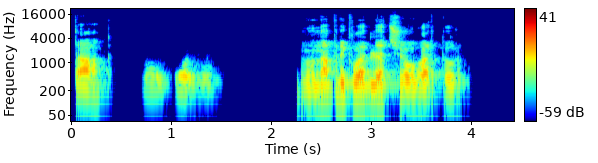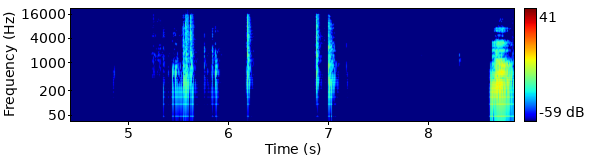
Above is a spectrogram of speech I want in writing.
Так. Ну. Ну, наприклад, для чого, Артур? Ну,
